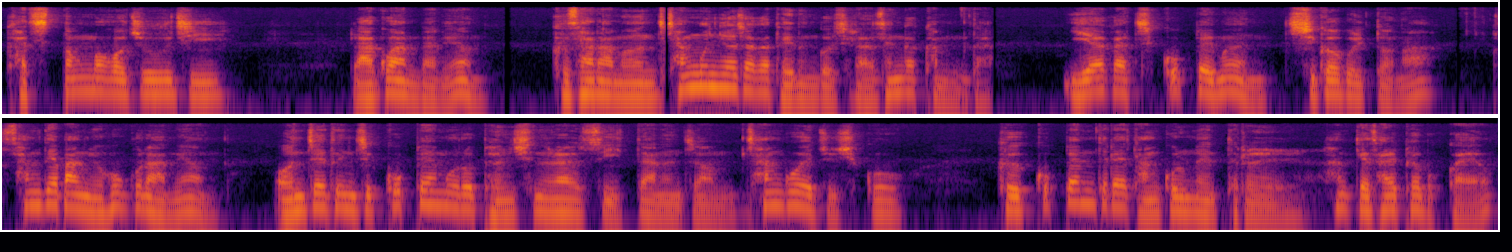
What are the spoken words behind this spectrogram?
같이 떡 먹어주지 라고 한다면 그 사람은 창문 여자가 되는 것이라 생각합니다. 이와 같이 꽃뱀은 직업을 떠나 상대방이 호구라면 언제든지 꽃뱀으로 변신을 할 수 있다는 점 참고해 주시고 그 꽃뱀들의 단골 멘트를 함께 살펴볼까요?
